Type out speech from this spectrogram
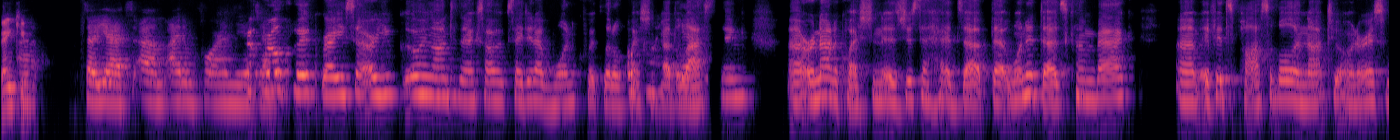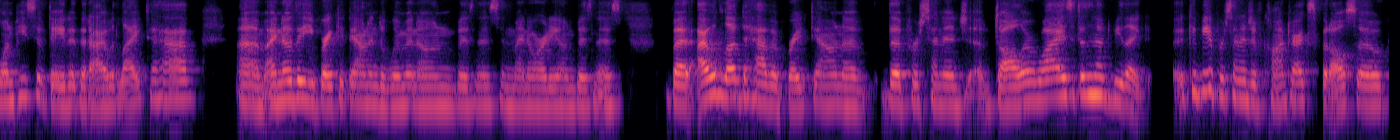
Thank you. Uh, So yeah, it's, um, item four on the agenda. Real quick, Raissa, are you going on to the next topic? Because I did have one quick little question go about the yeah. last thing. Uh, or not a question, is just a heads up that when it does come back, um, if it's possible and not too onerous, one piece of data that I would like to have. Um, I know that you break it down into women-owned business and minority-owned business, but I would love to have a breakdown of the percentage of dollar-wise. It doesn't have to be like, it could be a percentage of contracts, but also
